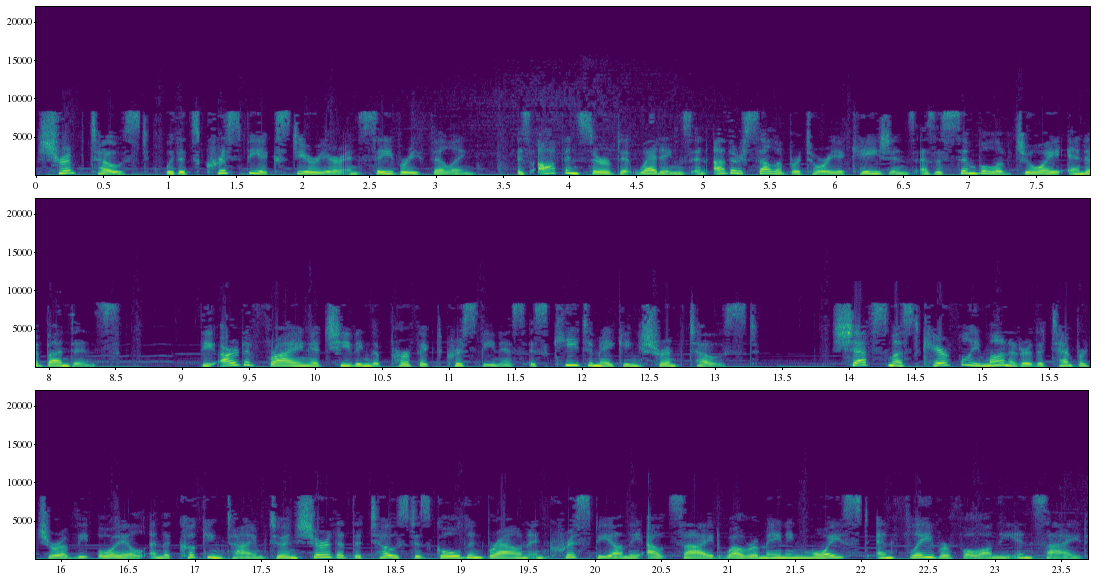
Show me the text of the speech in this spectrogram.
Shrimp toast, with its crispy exterior and savory filling, is often served at weddings and other celebratory occasions as a symbol of joy and abundance. The art of frying achieving the perfect crispiness is key to making shrimp toast. Chefs must carefully monitor the temperature of the oil and the cooking time to ensure that the toast is golden brown and crispy on the outside while remaining moist and flavorful on the inside.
